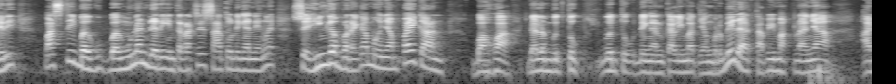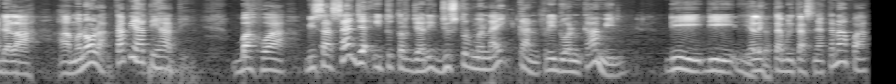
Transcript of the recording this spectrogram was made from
Jadi pasti bangunan dari interaksi satu dengan yang lain sehingga mereka menyampaikan bahwa dalam bentuk bentuk dengan kalimat yang berbeda tapi maknanya adalah ah, menolak. Tapi hati-hati bahwa bisa saja itu terjadi justru menaikkan Ridwan Kamil di di elektabilitasnya. Kenapa?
